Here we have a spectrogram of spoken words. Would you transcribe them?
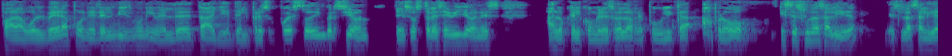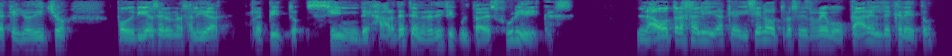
para volver a poner el mismo nivel de detalle del presupuesto de inversión de esos 13 billones a lo que el Congreso de la República aprobó. Esta es una salida, es la salida que yo he dicho, podría ser una salida, repito, sin dejar de tener dificultades jurídicas. La otra salida que dicen otros es revocar el decreto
